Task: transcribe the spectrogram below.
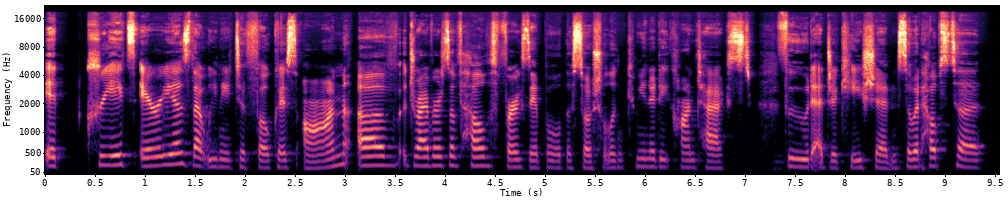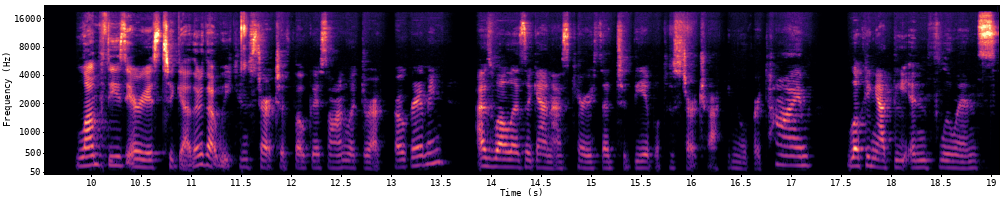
it creates areas that we need to focus on of drivers of health, for example, the social and community context, food, education. So it helps to lump these areas together that we can start to focus on with direct programming, as well as, again, as Keri said, to be able to start tracking over time, looking at the influence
